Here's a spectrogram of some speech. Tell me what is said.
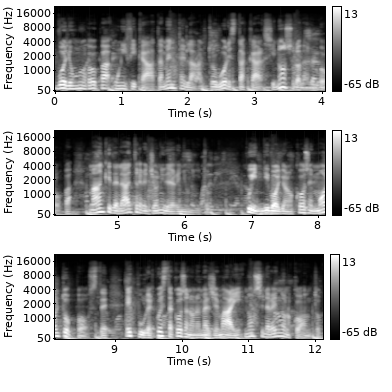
vuole un'Europa unificata, mentre l'altro vuole staccarsi non solo dall'Europa, ma anche dalle altre regioni del Regno Unito. Quindi vogliono cose molto opposte, eppure questa cosa non emerge mai, non se ne rendono conto.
